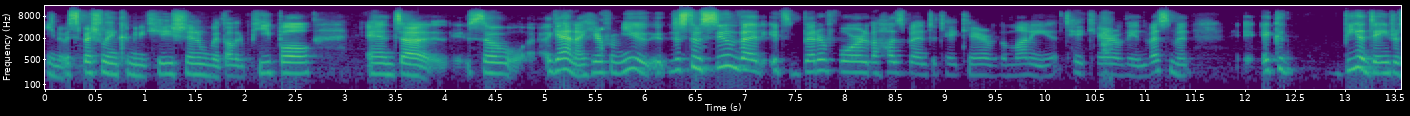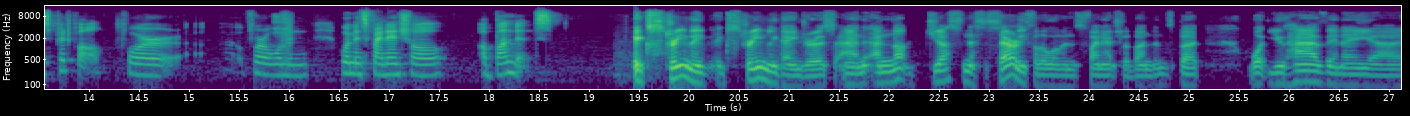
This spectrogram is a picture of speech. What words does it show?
you know, especially in communication with other people. And uh, so, again, I hear from you just to assume that it's better for the husband to take care of the money, take care of the investment. It could be a dangerous pitfall for for a woman women's financial abundance extremely extremely dangerous and and not just necessarily for the woman's financial abundance but what you have in a uh,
